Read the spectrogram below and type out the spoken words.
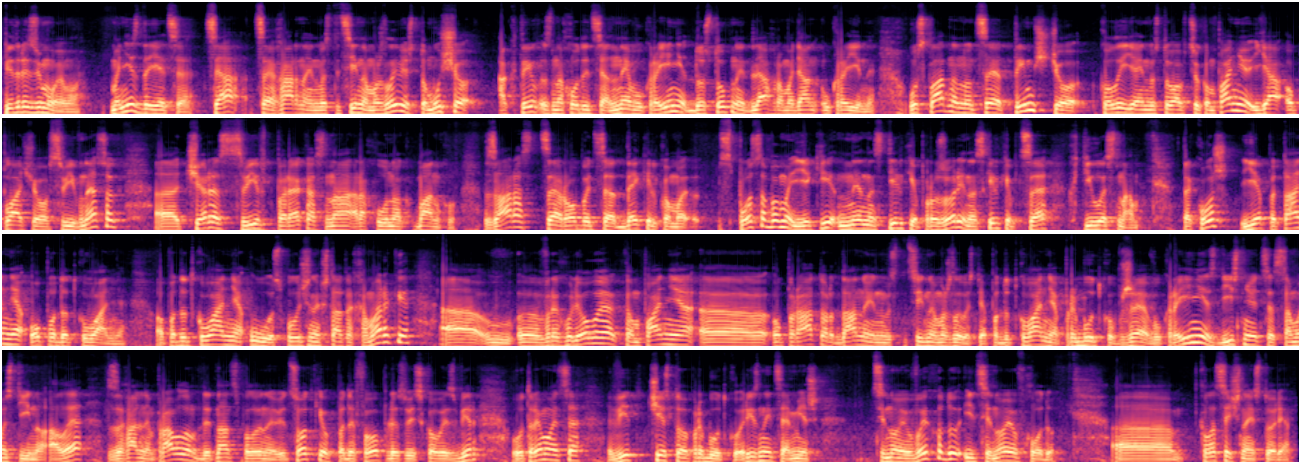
Підрезюмуємо. Мені здається, ця це гарна інвестиційна можливість, тому що актив знаходиться не в Україні, доступний для громадян України. Ускладнено це тим, що коли я інвестував в цю компанію, я оплачував свій внесок е, через свій переказ на рахунок банку. Зараз це робиться декількома способами, які не настільки прозорі, наскільки б це хотілося нам. Також є питання оподаткування. Оподаткування у Сполучених Штатах Америки е, е, врегульовує компанія е, оператор даної інвестиційної можливості. Оподаткування прибутку вже в Україні здійснюється самостійно, але загальним правилом 19,5% ПДФО плюс військовий збір утримується від чистого прибутку. Різниця між ціною виходу і ціною входу. Класична історія.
